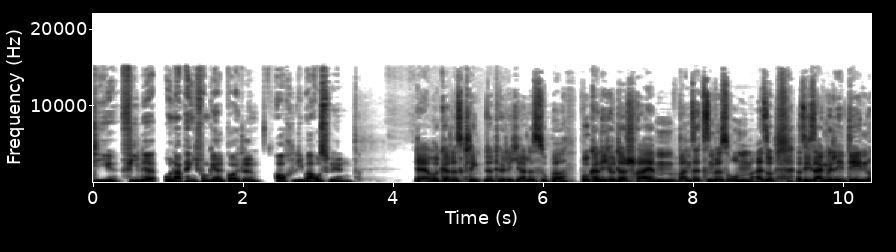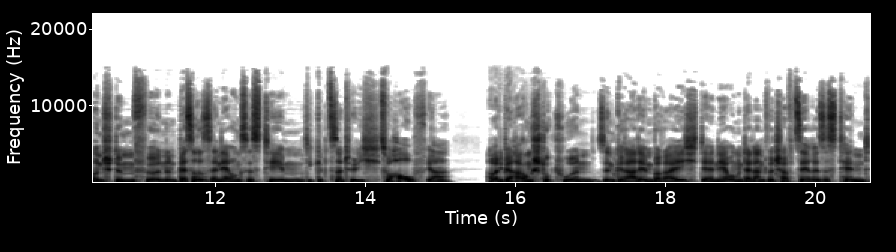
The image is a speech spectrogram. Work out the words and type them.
die viele unabhängig vom Geldbeutel auch lieber auswählen. Ja, Herr Rücker, das klingt natürlich alles super. Wo kann ich unterschreiben? Wann setzen wir es um? Also, was ich sagen will, Ideen und Stimmen für ein besseres Ernährungssystem, die gibt's natürlich zuhauf, ja. Aber die Beharrungsstrukturen sind gerade im Bereich der Ernährung und der Landwirtschaft sehr resistent.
